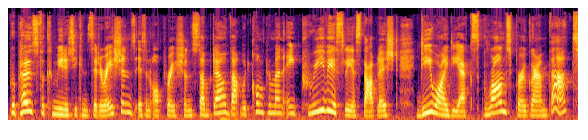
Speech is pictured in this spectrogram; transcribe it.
Proposed for community considerations is an operation subDAO that would complement a previously established DYDX grants program that,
